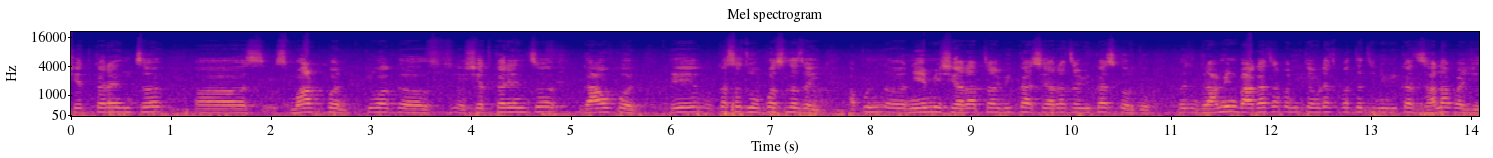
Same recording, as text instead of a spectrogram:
शेतकऱ्यांचं स्मार्टपण किंवा ग- शेतकऱ्यांचं गावपण हे कसं जोपासलं जाईल? आपण नेहमी शहराचा विकास शहराचा विकास करतो. पण ग्रामीण भागाचा पण तेवढ्याच पद्धतीने विकास झाला पाहिजे.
